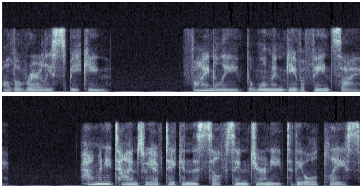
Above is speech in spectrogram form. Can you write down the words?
although rarely speaking. Finally, the woman gave a faint sigh. How many times we have taken this self-same journey to the old place,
